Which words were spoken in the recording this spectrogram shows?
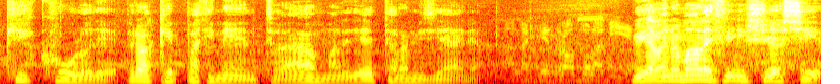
Che culo di... Però che patimento, eh? Maledetta la miseria. Via, meno male finisce così.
